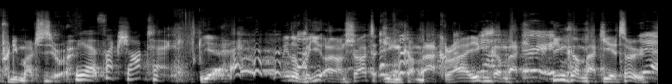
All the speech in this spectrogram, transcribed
pretty much zero. yeah it's like shark tank Yeah. I mean, look, but you, on Shark Tank, you can come back, right? You can Yeah, come back. true. You can come back year two. Yeah.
